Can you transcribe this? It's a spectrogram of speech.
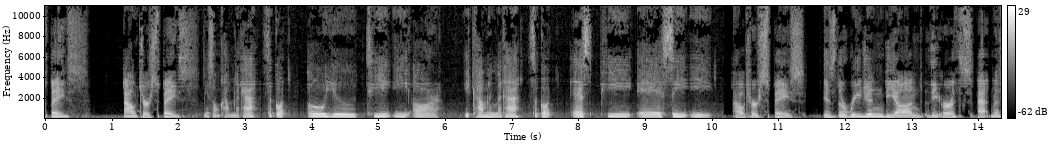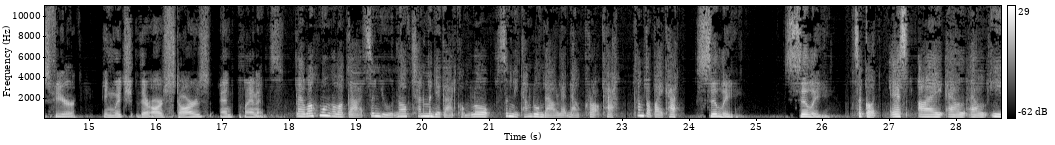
space, outer space, มีสองคำนะคะ สะกด O U T E R อีกคำหนึ่งนะคะ สะกด S P A C E outer space is the region beyond the Earth's atmosphere in which there are stars and planets. แปลว่าห้วงอวกาศซึ่งอยู่นอกชั้นบรรยากาศของโลก ซึ่งมีทั้งดวงดาวและดาวเคราะห์ค่ะคำต่อไปค่ะ Silly, silly. สะกด S I L L E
